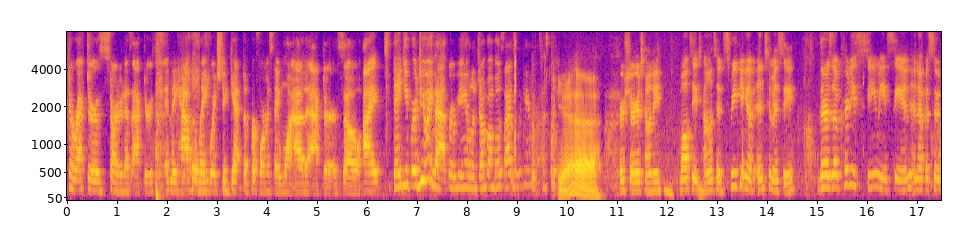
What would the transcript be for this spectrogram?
directors started as actors and they have the language to get the performance they want out of the actor. So I thank you for doing that, for being able to jump on both sides of the camera. Yeah. For sure, Tony. Multi talented. Speaking of intimacy, there's a pretty steamy scene in episode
